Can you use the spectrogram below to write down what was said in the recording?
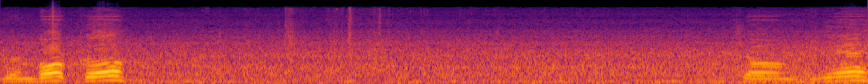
głęboko. Ciągnie.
